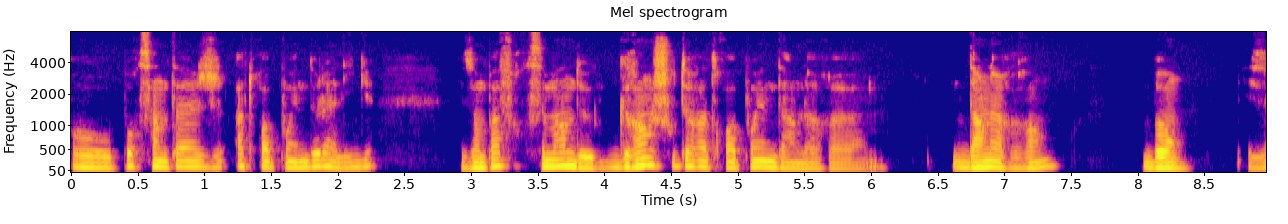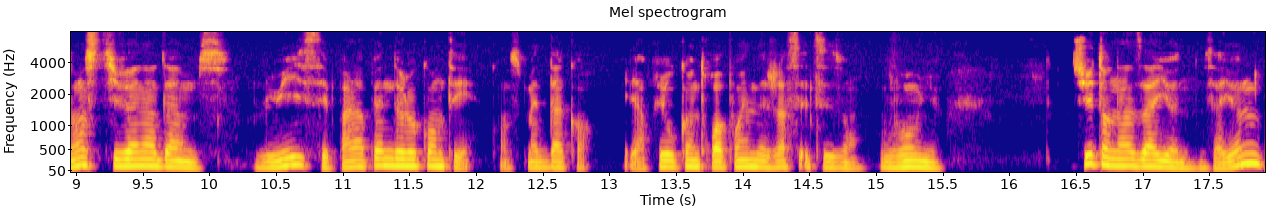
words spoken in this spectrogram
au pourcentage à 3 points de la ligue. Ils n'ont pas forcément de grands shooters à 3 points dans leur, euh, dans leur rang. Bon, ils ont Steven Adams. Lui, c'est pas la peine de le compter, qu'on se mette d'accord. Il a pris aucun 3 points déjà cette saison. Vaut mieux. Ensuite, on a Zion. Zion,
